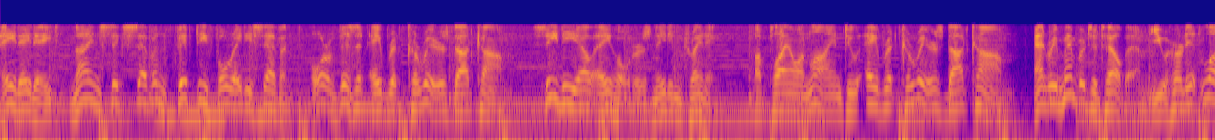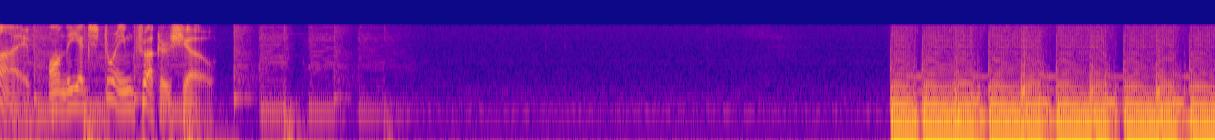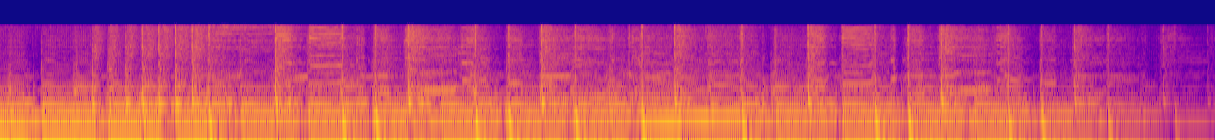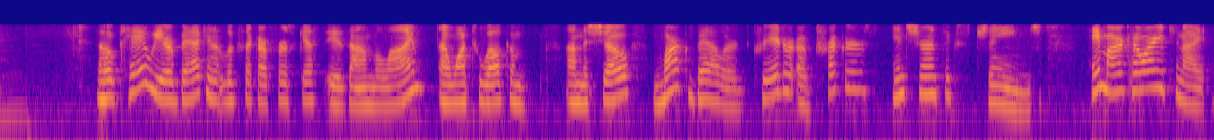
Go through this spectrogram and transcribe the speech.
888-967-5487 or visit averittcareers.com. CDLA holders needing training. Apply online to averittcareers.com. And remember to tell them you heard it live on the Extreme Trucker Show. Okay, we are back, and it looks like our first guest is on the line. I want to welcome on the show Mark Ballard, creator of Truckers Insurance Exchange. Hey, Mark, how are you tonight?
